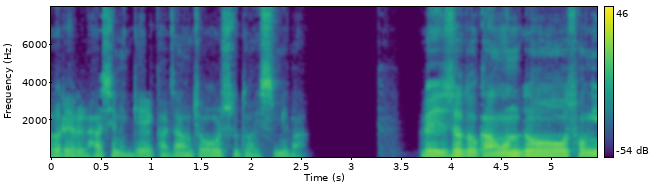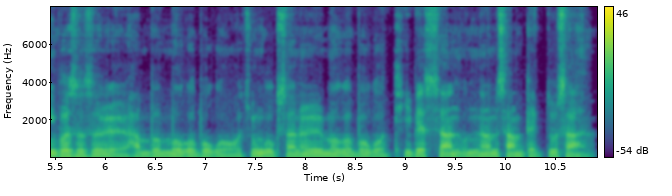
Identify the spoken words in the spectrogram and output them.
거래를 하시는 게 가장 좋을 수도 있습니다. 그래서 저도 강원도 송이버섯을 한번 먹어보고 중국산을 먹어보고 티벳산, 운남산, 백두산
